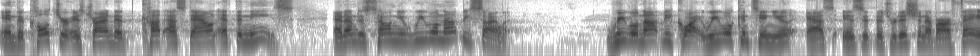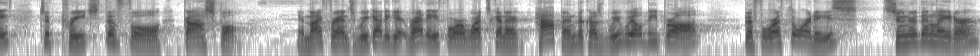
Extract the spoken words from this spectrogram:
And the culture is trying to cut us down at the knees. And I'm just telling you, we will not be silent. We will not be quiet. We will continue, as is it the tradition of our faith, to preach the full gospel. And my friends, we got to get ready for what's going to happen because we will be brought before authorities sooner than later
